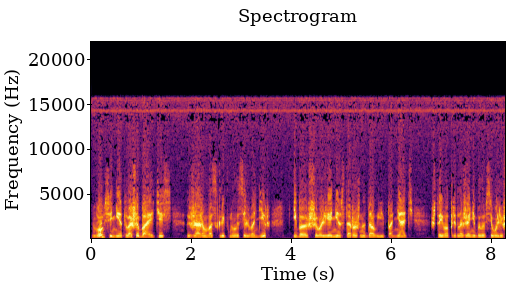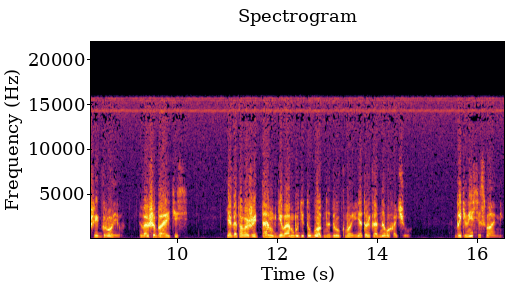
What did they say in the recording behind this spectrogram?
«Вовсе нет, вы ошибаетесь», — с жаром воскликнула Сильвандир, ибо шевалье неосторожно дал ей понять, что его предложение было всего лишь игрою. «Вы ошибаетесь. Я готова жить там, где вам будет угодно, друг мой. Я только одного хочу — быть вместе с вами».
